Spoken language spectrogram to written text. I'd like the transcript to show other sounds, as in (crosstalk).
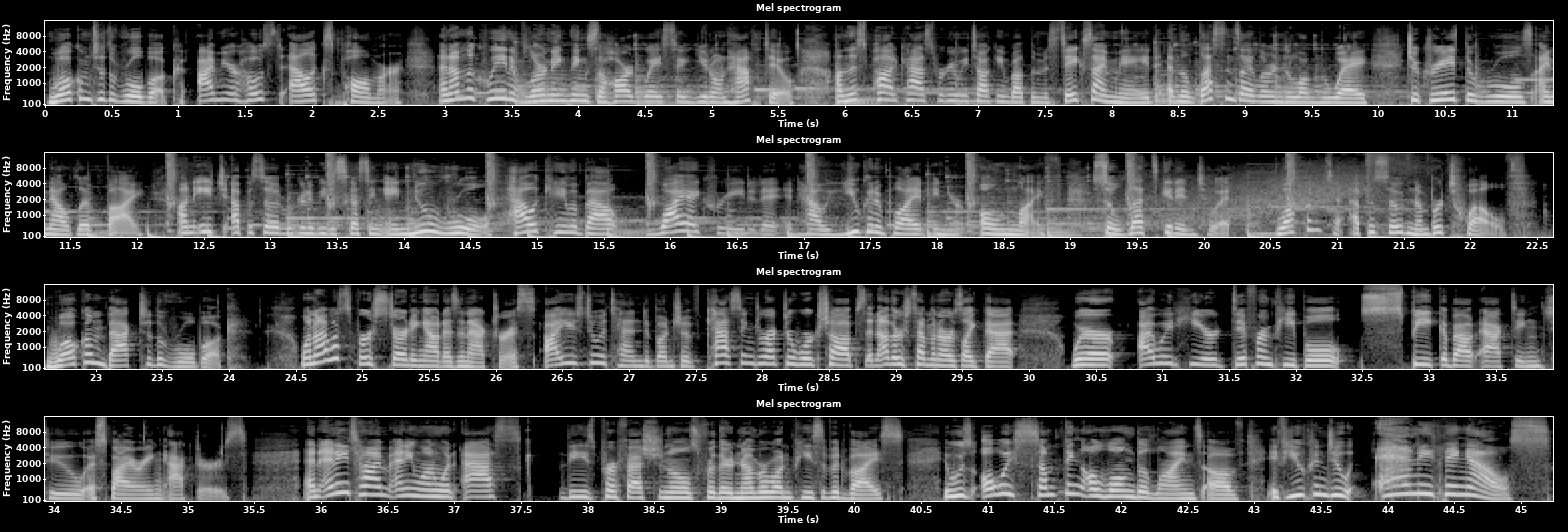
Welcome to the Rulebook. I'm your host, Alex Palmer, and I'm the queen of learning things the hard way so you don't have to. On this podcast, we're going to be talking about the mistakes I made and the lessons I learned along the way to create the rules I now live by. On each episode, we're going to be discussing a new rule, how it came about, why I created it, and how you can apply it in your own life. So let's get into it. Welcome to episode number 12. Welcome back to the Rulebook. When I was first starting out as an actress, I used to attend a bunch of casting director workshops and other seminars like that where I would hear different people speak about acting to aspiring actors. And anytime anyone would ask these professionals for their number one piece of advice, it was always something along the lines of if you can do anything else,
